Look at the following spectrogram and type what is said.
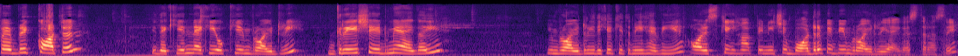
फैब्रिक कॉटन ये देखिए नेक योग की एम्ब्रॉयडरी ग्रे शेड में आएगा ये। एम्ब्रॉयडरी देखिए कितनी हैवी है। और इसके यहाँ पे नीचे बॉर्डर पे भी एम्ब्रॉयडरी आएगा इस तरह से।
